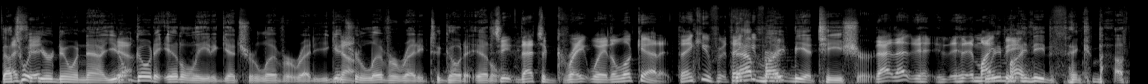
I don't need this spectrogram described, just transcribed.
That's I what you're doing now. You Yeah. don't go to Italy to get your liver ready. You get No. your liver ready to go to Italy. See, that's a great way to look at it. Thank you for. Thank that you for might be a T-shirt. that. That it, it might we be. might need to think about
